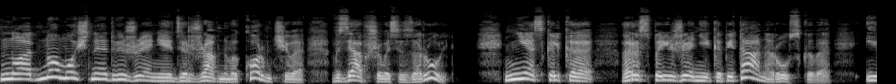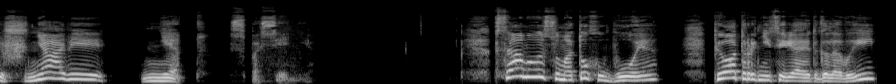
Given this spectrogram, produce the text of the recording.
Но одно мощное движение державного кормчего, взявшегося за руль, несколько распоряжений капитана русского, и шняви нет спасения. В самую суматоху боя Петр не теряет головы,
